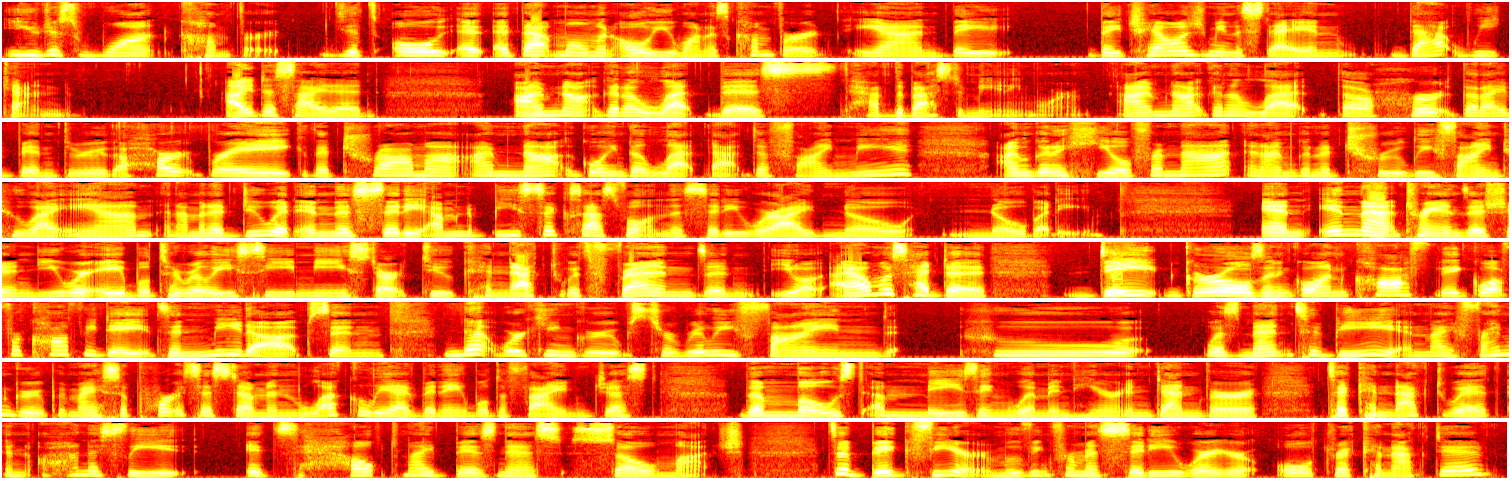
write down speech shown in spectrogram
you just want comfort. It's all at, at that moment, all you want is comfort, and they they challenged me to stay. And that weekend, I decided I'm not going to let this have the best of me anymore. I'm not going to let the hurt that I've been through, the heartbreak, the trauma, I'm not going to let that define me. I'm going to heal from that and I'm going to truly find who I am and I'm going to do it in this city. I'm going to be successful in this city where I know nobody. And in that transition, you were able to really see me start to connect with friends. And, you know, I almost had to date girls and go on coffee, go out for coffee dates and meetups and networking groups to really find who was meant to be in my friend group and my support system. And luckily, I've been able to find just the most amazing women here in Denver to connect with. And honestly, it's helped my business so much. It's a big fear moving from a city where you're ultra connected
